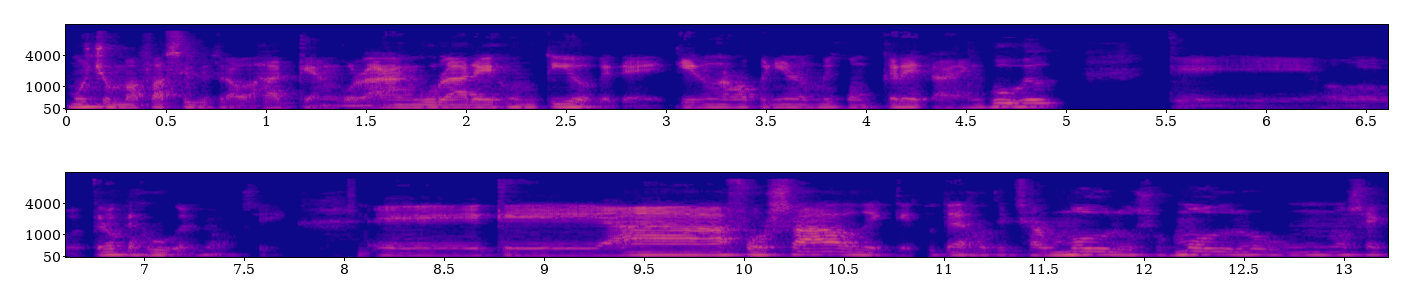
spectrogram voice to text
mucho más fácil de trabajar que Angular. Angular es un tío que tiene unas opiniones muy concretas en Google, que, creo que es Google, ¿no? Sí. Eh, que ha forzado de que tú tengas que utilizar un módulo, submódulo, un, no sé,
